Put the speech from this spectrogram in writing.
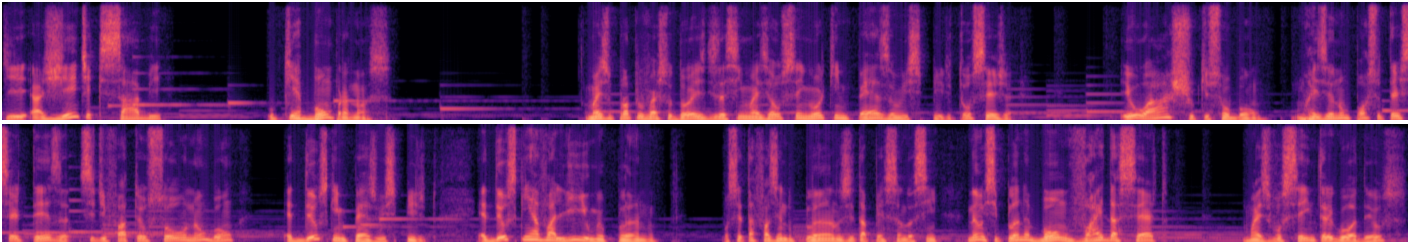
que a gente é que sabe o que é bom para nós. Mas o próprio verso 2 diz assim: Mas é o Senhor quem pesa o espírito. Ou seja, eu acho que sou bom, mas eu não posso ter certeza se de fato eu sou ou não bom. É Deus quem pesa o espírito. É Deus quem avalia o meu plano. Você está fazendo planos e está pensando assim: não, esse plano é bom, vai dar certo. Mas você entregou a Deus,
